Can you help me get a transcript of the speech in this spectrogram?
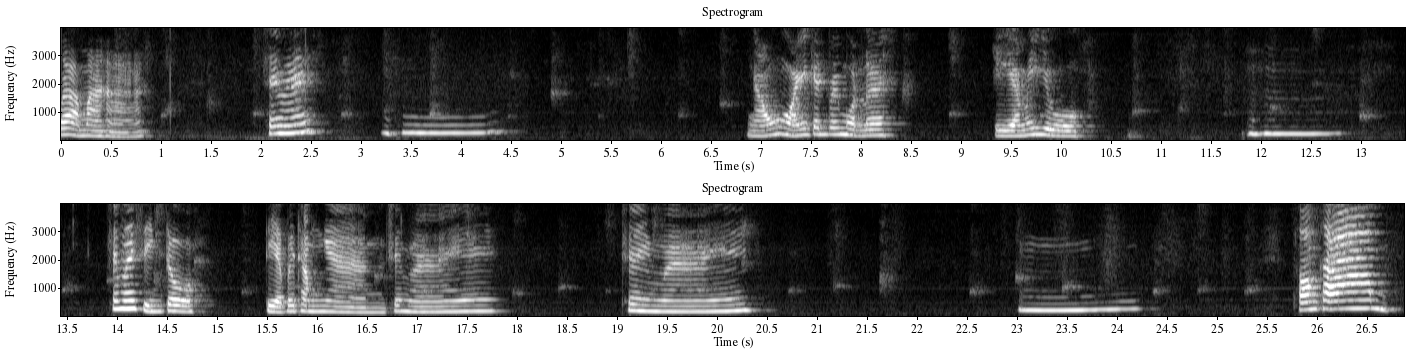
ว่ามาหา ใช่ไหมอื้อหือเหงาหงอยกันไปหมดเลย เตียไม่อยู่อื้อหือใช่ไหมสิงโต เตียไปทำงานใช่ไหม ใช่ไหมอืมทองคำ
